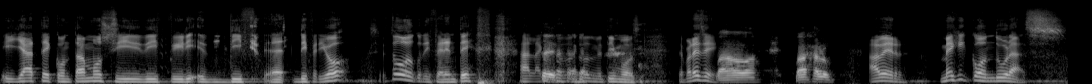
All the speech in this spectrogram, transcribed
y ya te contamos si dif- eh, diferió, estuvo diferente a la que Sí. nosotros metimos. ¿Te parece? va, va, bájalo. A ver, México-Honduras.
